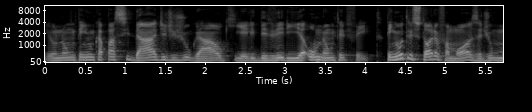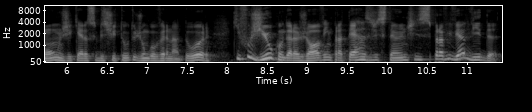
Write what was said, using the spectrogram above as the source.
Eu não tenho capacidade de julgar o que ele deveria ou não ter feito. Tem outra história famosa de um monge que era substituto de um governador que fugiu quando era jovem para terras distantes para viver a vida.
